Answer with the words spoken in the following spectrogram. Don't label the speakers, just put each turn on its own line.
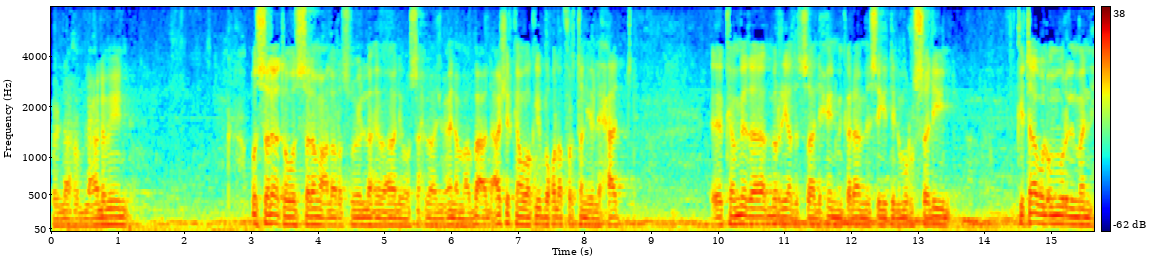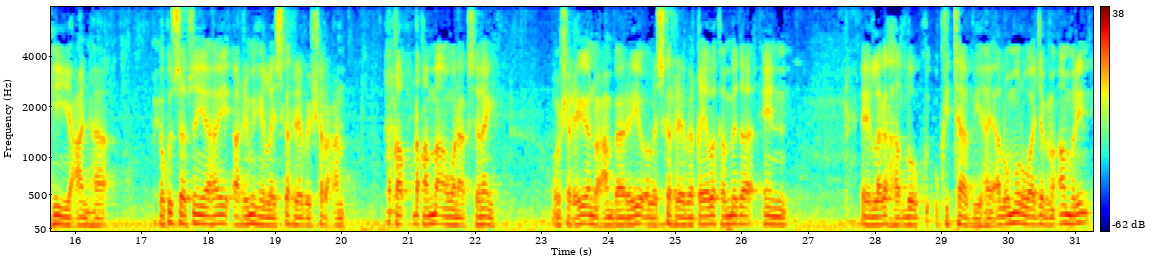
لله رب العالمين والصلاة والسلام على رسول الله وآله وصحبه أجمعين أما بعد cashirkan waa kii boqol afartan iyo lixaad ee ka mida min ryaad الصاalixiin min kalaami sayid الmursaliin kitaabu الأmuur الmanhiyi canha wuxuu ku saabsan yahay arrimihii layska reebay sharcan dhaqamo aan wanaagsanayn oo sharcigeennu cambaareeyey oo layska reebay qeybo ka mida in laga hadlo kitaab yahay. Alumuur waa jamcu amrin.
